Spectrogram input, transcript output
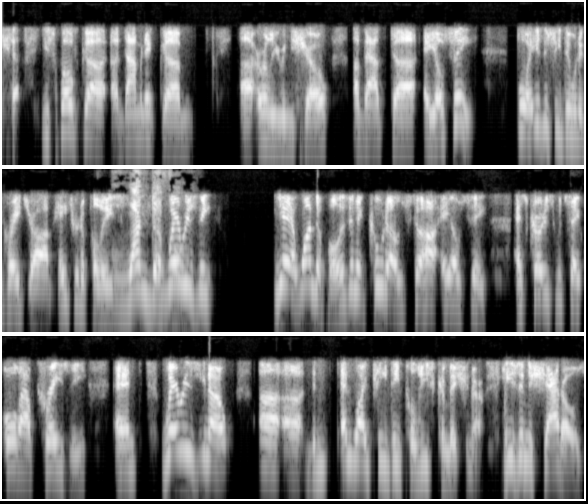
you spoke, uh, uh, Dominic, um, uh, earlier in the show about uh, AOC. Boy, isn't she doing a great job? Hatred of police. Wonderful. And where is the? Yeah, wonderful. Isn't it? Kudos to her, AOC. As Curtis would say, all out crazy. And where is, you know, uh, uh, the NYPD police commissioner? He's in the shadows.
